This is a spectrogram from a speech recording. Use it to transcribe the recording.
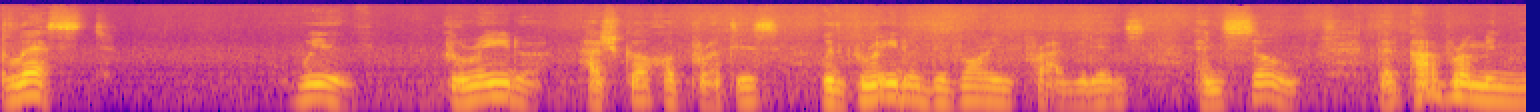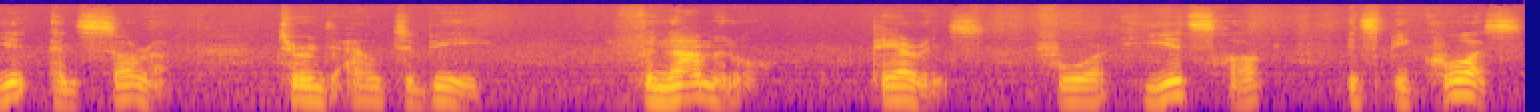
blessed with greater hashgacha pratis, with greater divine providence, and so that Avram and Yit and Sarah turned out to be phenomenal parents for Yitzchak. It's because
